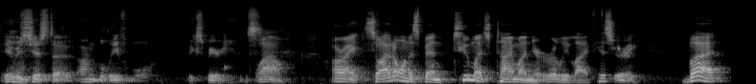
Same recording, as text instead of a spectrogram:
it was just an unbelievable experience Wow. All right. So I don't want to spend too much time on your early life history, but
